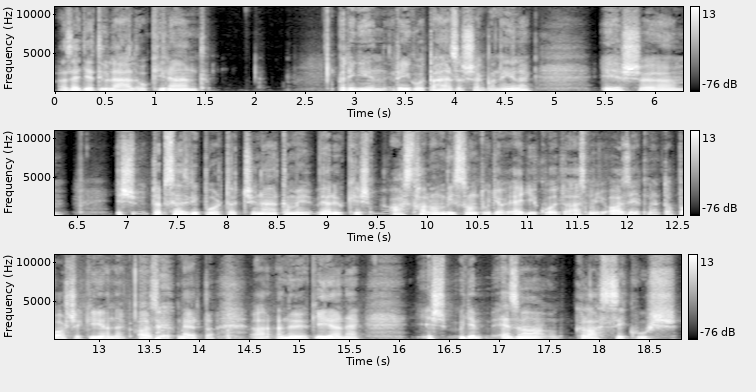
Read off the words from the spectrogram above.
az egyedülállók iránt, pedig én régóta házasságban élek, és és több száz riportot csináltam velük, és azt hallom viszont, ugye egyik oldal azt mondja, azért, mert a pasik ilyenek, azért, mert a, a, a nők ilyenek, és ugye ez a klasszikus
